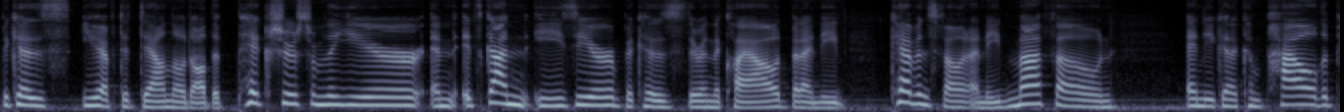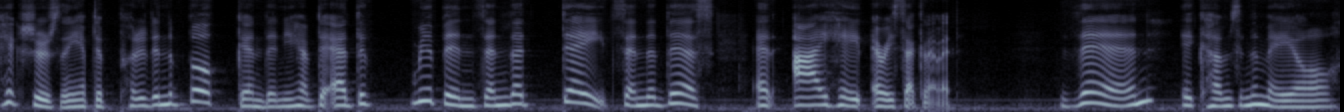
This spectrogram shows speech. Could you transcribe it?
because you have to download all the pictures from the year. And it's gotten easier because they're in the cloud, but I need Kevin's phone, I need my phone. And you got to compile the pictures, and you have to put it in the book, and then you have to add the ribbons and the dates and the this. And I hate every second of it. Then it comes in the mail,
